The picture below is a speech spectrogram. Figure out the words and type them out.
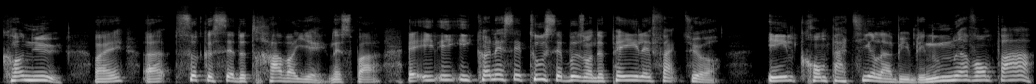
connu ouais, euh, ce que c'est de travailler, n'est-ce pas? Et il, il, connaissait tous ses besoins de payer les factures. Il compatit la Bible. nous n'avons pas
